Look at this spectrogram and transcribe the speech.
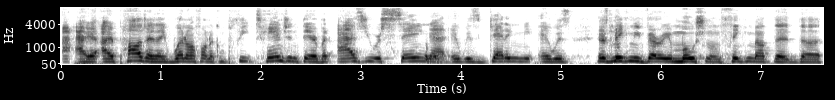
I, I apologize i went off on a complete tangent there but as you were saying that it was getting me it was it was making me very emotional and thinking about the the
